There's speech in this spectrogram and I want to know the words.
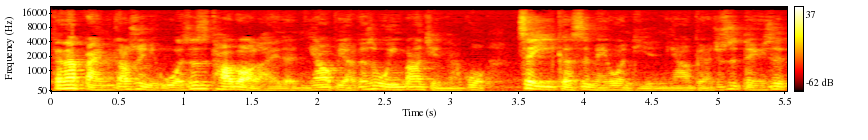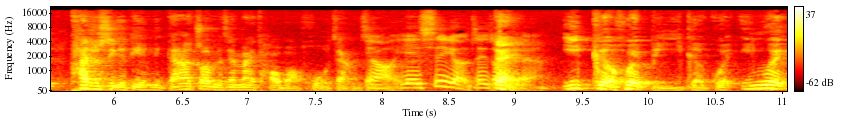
但他摆明告诉你我这是淘宝来的，你要不要？但是我已经帮你检查过，这一个是没问题的，你要不要？就是等于是他就是一个店面，但他专门在卖淘宝货这样子。有也是有这种对的，，一个会比一个贵，因为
